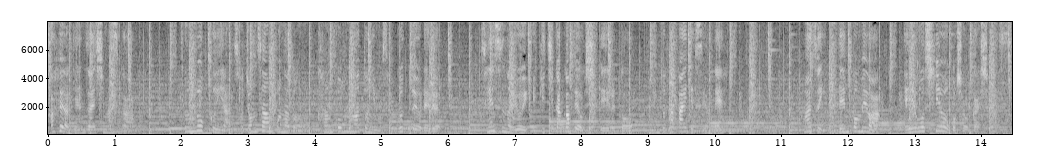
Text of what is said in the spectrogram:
カフェは点在しますがキョンボックンやソチョン散歩などの観光の後にもサクッと寄れるセンスの良い駅近カフェを知っているとポイント高いですよね。まず1店舗目は AOC をご紹介します。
